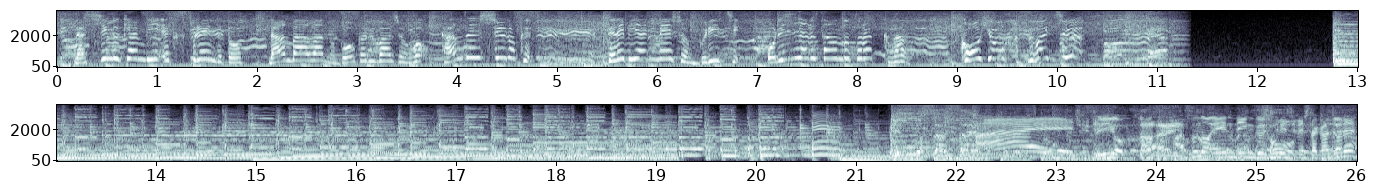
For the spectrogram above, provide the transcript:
「ナッシング・キャン・ビー・エクスプレインド」と Number One のボーカルバージョンを完全収録。テレビアニメーション「ブリーチ」オリジナルサウンドトラック1好評発売中。明日のエンディングジメジメした感じをね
